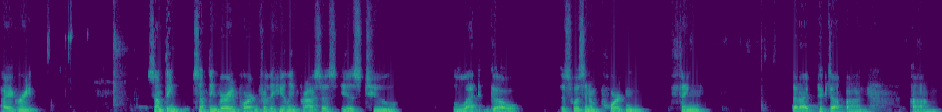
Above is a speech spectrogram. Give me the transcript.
I agree. Something something very important for the healing process is to let go. This was an important thing that I picked up on. Um,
